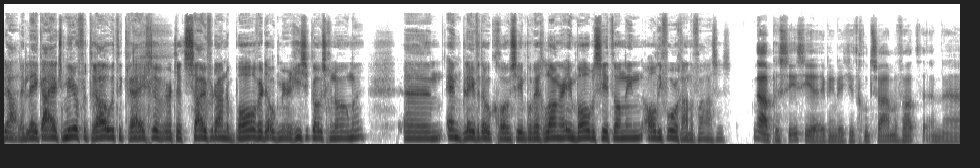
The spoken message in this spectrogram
ja, er leek Ajax meer vertrouwen te krijgen. Werd het zuiverder aan de bal, werden ook meer risico's genomen. Um, en bleef het ook gewoon simpelweg langer in balbezit dan in al die voorgaande fases. Nou, precies. Ik denk dat je het goed samenvat. En, uh,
